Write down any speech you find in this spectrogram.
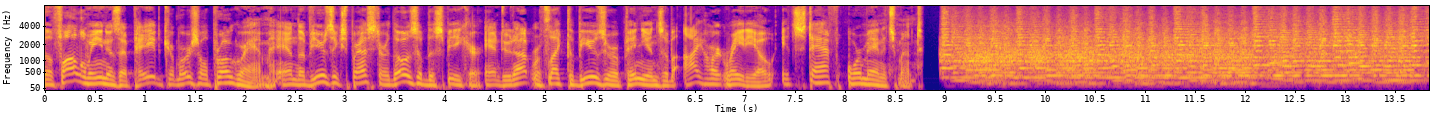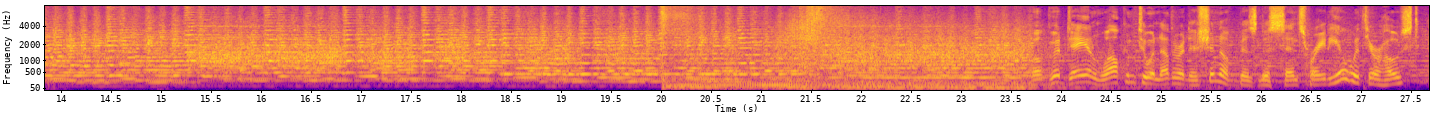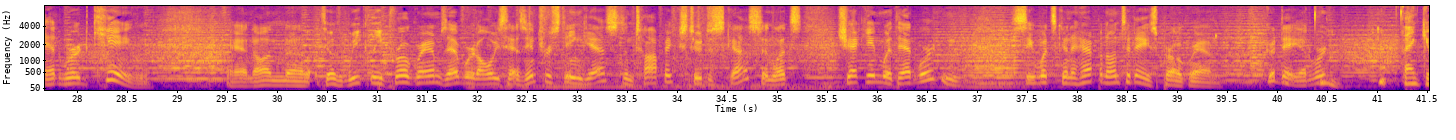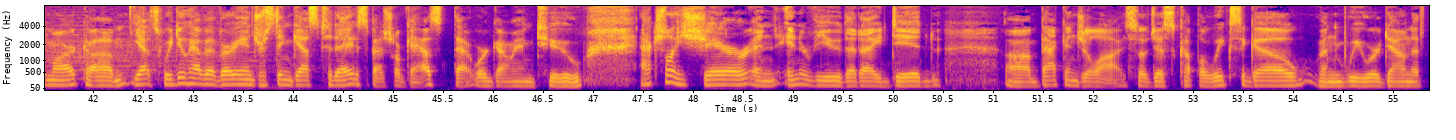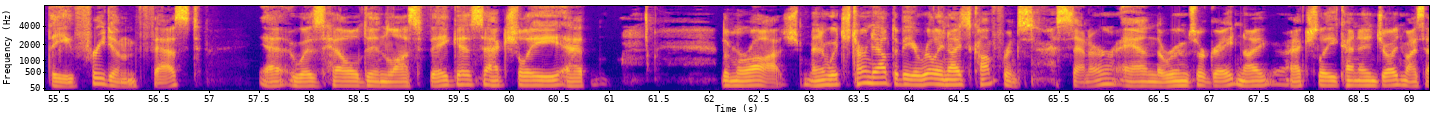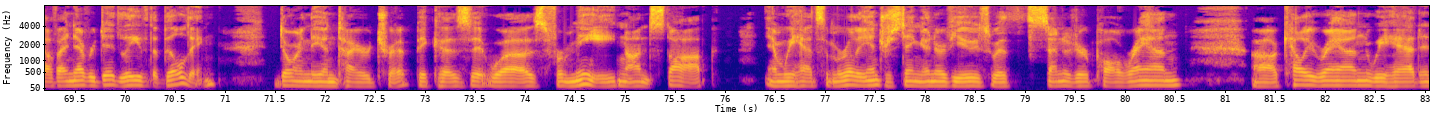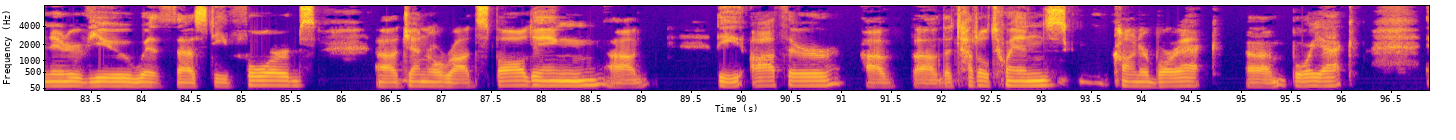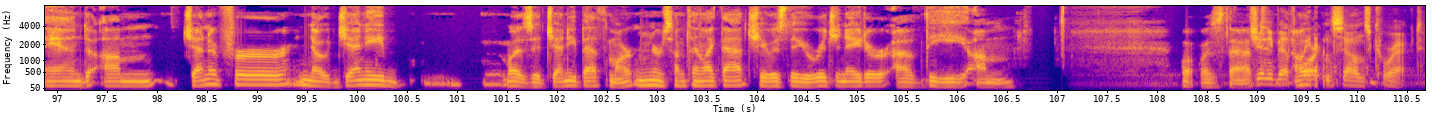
The following is a paid commercial program, and the views expressed are those of the speaker and do not reflect the views or opinions of iHeartRadio, its staff, or management. Well, good day and welcome to another edition of Business Cents Radio with your host, Edward King. And on uh, the weekly programs, Edward always has interesting guests and topics to discuss. And let's check in with Edward and see what's going to happen on today's program. Good day, Edward. Thank you, Mark. Um, yes, we do have a very interesting guest today, a special guest that we're going to actually share an interview that I did uh, back in July. So, just a couple of weeks ago, when we were down at the Freedom Fest, it was held in Las Vegas, actually, at the Mirage, and which turned out to be a really nice conference center, and the rooms were great, and I actually kind of enjoyed myself. I never did leave the building during the entire trip because it was for me nonstop. And we had some really interesting interviews with Senator Paul Rand, uh, Kelly Rand. We had an interview with uh, Steve Forbes, uh, General Rod Spalding, uh, the author of uh, the Tuttle twins, Connor Boyack, um, Boyack, and um, Jennifer, no, Jenny was it Jenny Beth Martin or something like that? She was the originator of the um, what was that? Jenny Beth oh, Martin yeah. sounds correct.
